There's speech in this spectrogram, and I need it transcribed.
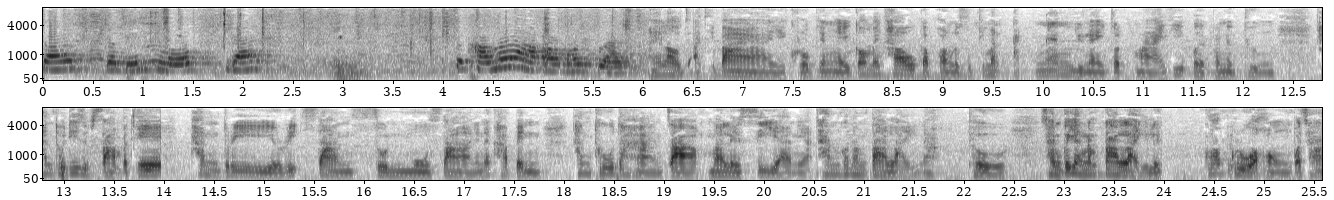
saw the big smoke that the color are almost black. ให้เราจะอธิบายครบยังไงก็ไม่เท่ากับความรู้สึกที่มันอัดแน่นอยู่ในจดหมายที่เปิดผนึกถึงท่านทูตที่ 13 ประเทศพันตรีริซานซุนมูซาเนี่ยนะคะ เป็นท่านทูตทหารจากมาเลเซียเนี่ย ท่านก็น้ำตาไหลนะ เธอ ฉันก็ยังน้ำตาไหลเลย ครอบครัวของประชา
